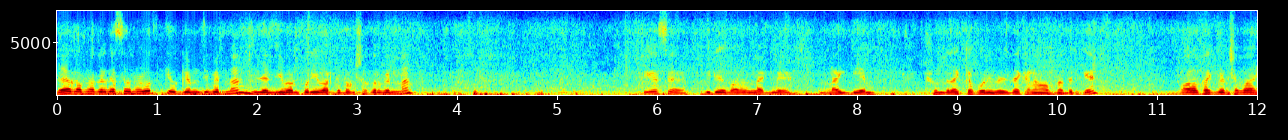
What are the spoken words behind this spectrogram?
যাই হোক, আপনাদের কাছে অনুরোধ, কেউ গেম দিবেন না, নিজের জীবন, পরিবারকে ধ্বংস করবেন না। ঠিক আছে? ভিডিও ভালো লাগলে লাইক দিন সুন্দর একটা পরিবেশ দেখালাম আপনাদেরকে। ভালো থাকবেন সবাই।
